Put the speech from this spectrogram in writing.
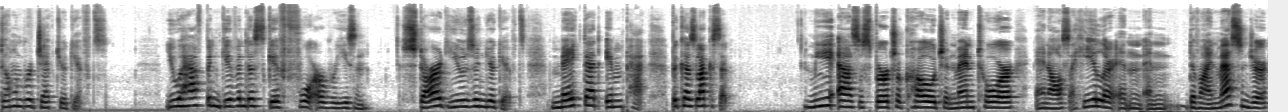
don't reject your gifts. You have been given this gift for a reason Start using your gifts. Make that impact. Because, like I said, me as a spiritual coach and mentor and also healer and, and divine messenger,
